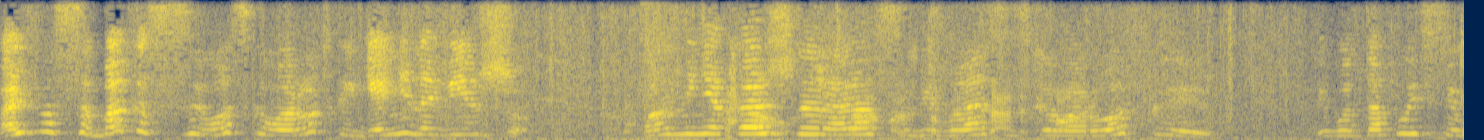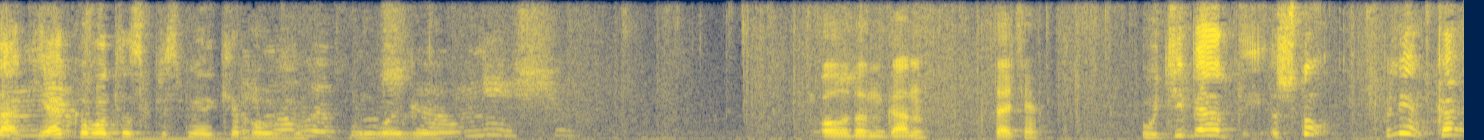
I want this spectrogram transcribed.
Альфа-собака с его сковородкой я ненавижу. Он меня каждый раз убивает со сковородкой. И вот, допустим, Так, я кого-то с дымовая убил- пушка, у меня еще... Golden Gun, кстати. У тебя... ты- Что? Блин, как...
